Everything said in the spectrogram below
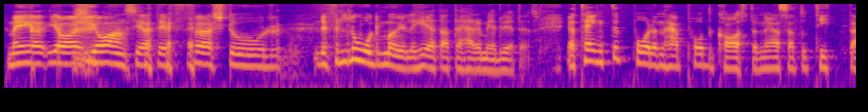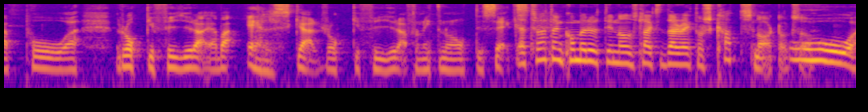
Men jag, jag, jag anser att det är för stor... Det är för låg möjlighet att det här är medvetet. Jag tänkte på den här podcasten när jag satt och tittade på Rocky 4. Jag bara älskar Rocky 4 från 1986. Jag tror att den kommer ut i någon slags Directors Cut snart också. Åh,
